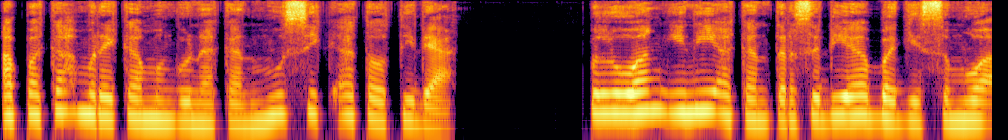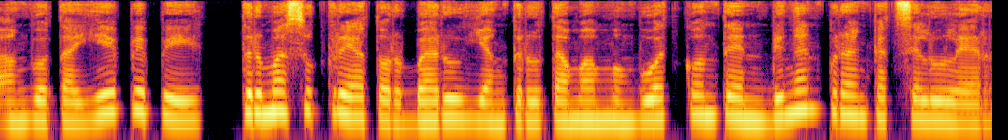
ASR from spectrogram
apakah mereka menggunakan musik atau tidak. Peluang ini akan tersedia bagi semua anggota YPP, termasuk kreator baru yang terutama membuat konten dengan perangkat seluler,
